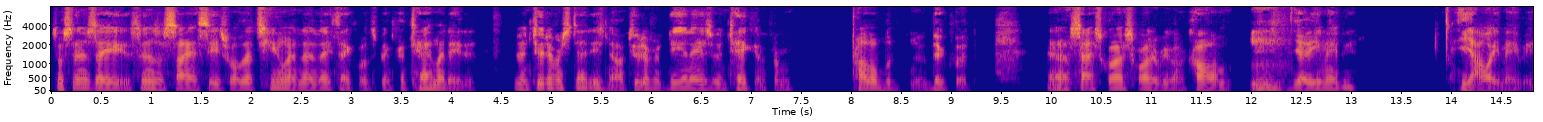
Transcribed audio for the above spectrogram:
So as soon as they, as soon as the science sees, well, that's human, then they think, well, it's been contaminated. There's been two different studies now. Two different DNAs have been taken from probably Bigfoot, uh, Sasquatch, whatever you want to call them, Yeti maybe, Yowie maybe.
